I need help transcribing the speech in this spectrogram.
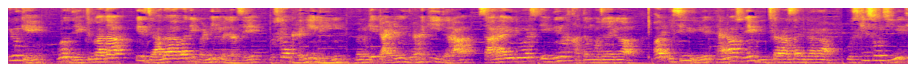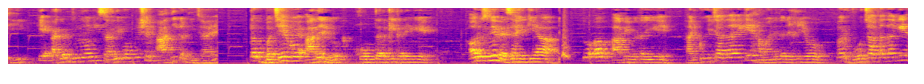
क्योंकि वो देख चुका था कि ज़्यादा आबादी बढ़ने की वजह से उसका घर ही नहीं, बल्कि टाइटन ग्रह की तरह सारा यूनिवर्स एक दिन खत्म हो जाएगा। और इसीलिए थैनोस ने बीच का रास्ता निकाला। उसकी सोच ये थी कि अगर दुनिया की सारी पॉपुलेशन आधी कर दी जाए, तब बचे हुए आधे लोग खूब तरक्की करेंगे। और उसने वैसा ही किया। तो अब आप ही बताइए, हर कोई चाहता है कि हमारी तरक्की हो, पर वो चाहता था कि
